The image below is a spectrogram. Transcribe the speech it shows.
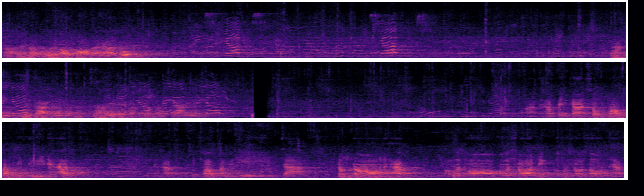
เอาเลยครับคนเอาของนะครับผมยการคือการให้กำลังใจนะครับกำลังใจครับเป็นการส่งมอบความดีนะครับนะครับส่งมอบความดีจากน้องๆนะครับกบทกบชหนึ่งกบชสองนะครับ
